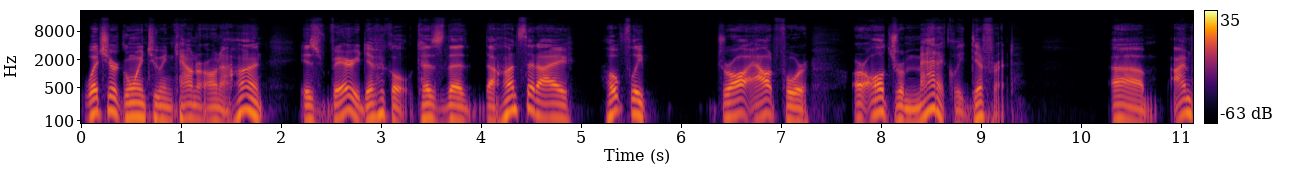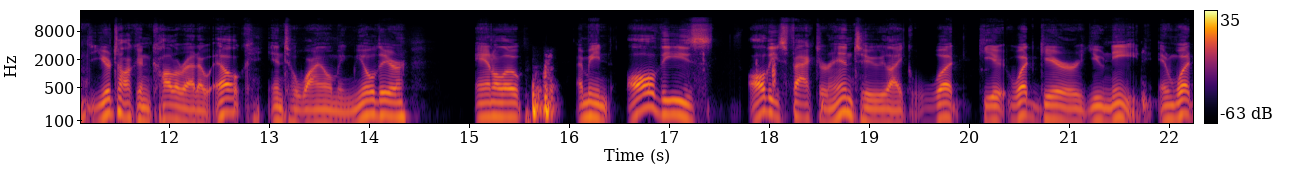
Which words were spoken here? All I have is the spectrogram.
what you're going to encounter on a hunt is very difficult because the the hunts that i hopefully draw out for are all dramatically different um, I'm you're talking Colorado elk into Wyoming mule deer, antelope. I mean, all these all these factor into like what gear what gear you need and what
